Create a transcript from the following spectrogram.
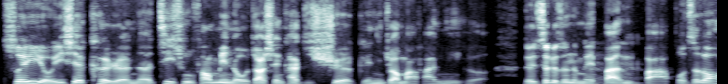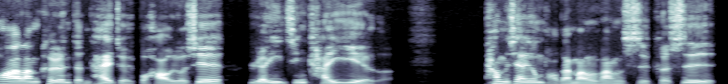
所以有一些客人呢，技术方面的我就要先开始 share 给你，就要麻烦你了。所以这个真的没办法，否则的话让客人等太久也不好。有些人已经开业了，他们现在用跑单帮的方式，可是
